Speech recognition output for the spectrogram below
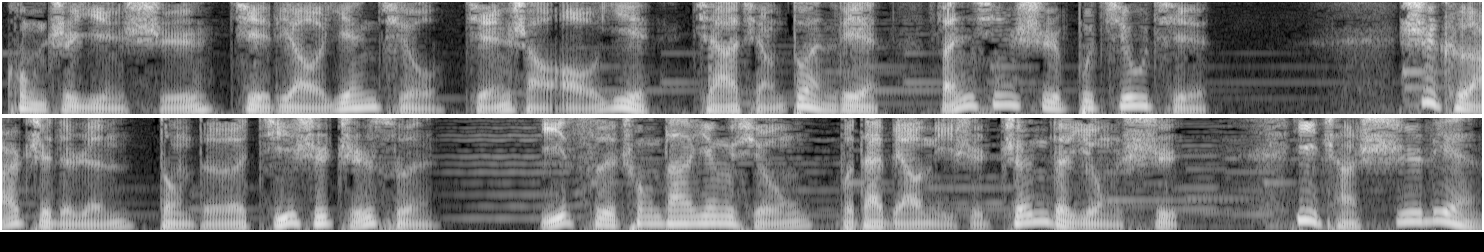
控制饮食、戒掉烟酒、减少熬夜、加强锻炼、烦心事不纠结。适可而止的人懂得及时止损。一次充当英雄，不代表你是真的勇士；一场失恋，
